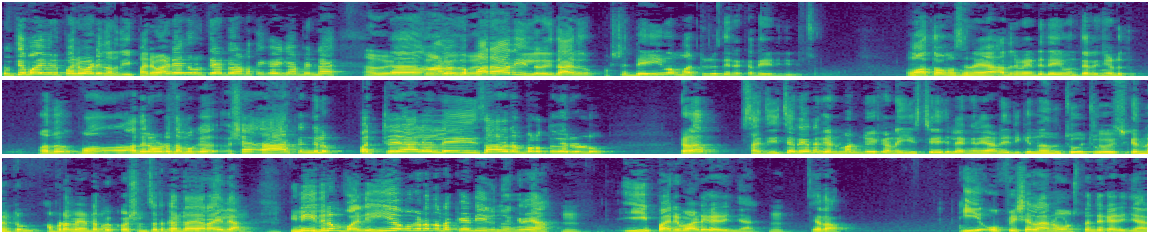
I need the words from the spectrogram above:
കൃത്യമായി ഒരു പരിപാടി നടത്തി. ഈ പരിപാടി അങ്ങ് കൃത്യമായിട്ട് നടത്തി കഴിഞ്ഞാൽ പിന്നെ ആളുകൾക്ക് പരാതിയില്ലല്ലോ. ഇതായിരുന്നു. പക്ഷെ ദൈവം മറ്റൊരു തിരക്കഥ എഴുതി വെച്ചു ഉമാ തോമസിനെ അതിനുവേണ്ടി ദൈവം തിരഞ്ഞെടുത്തു. അത് അതിനോട് നമുക്ക് പക്ഷെ ആർക്കെങ്കിലും പറ്റിയാലല്ലേ ഈ സാധനം പുറത്തു വരുള്ളൂ? എടാ സജി ചെറിയ ഗൺമാൻ ചോദിക്കണം ഈ സ്റ്റേജിൽ എങ്ങനെയാണ് ഇരിക്കുന്നതെന്ന്? ചോദിച്ചു. എന്നിട്ടും അവിടെ വേണ്ട പ്രിക്കോഷൻസ് എടുക്കാൻ തയ്യാറായില്ല. ഇനി ഇതിലും വലിയ അപകടം നടക്കേണ്ടിയിരുന്നു. എങ്ങനെയാ? ഈ പരിപാടി കഴിഞ്ഞാൽ ഏതാ? ഈ ഒഫീഷ്യൽ അനൗൺസ്മെന്റ് കഴിഞ്ഞാൽ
